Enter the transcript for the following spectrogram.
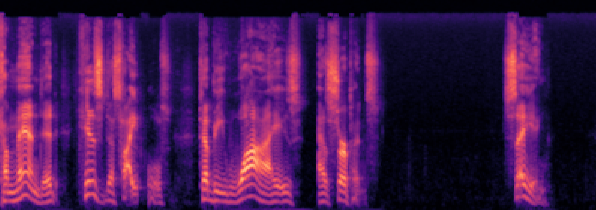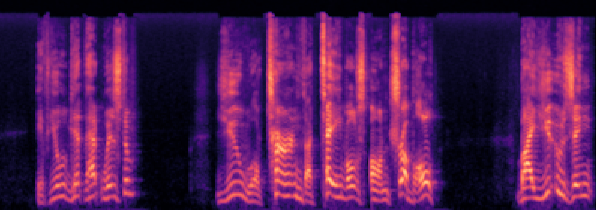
commanded his disciples to be wise as serpents, saying, If you'll get that wisdom, you will turn the tables on trouble by using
